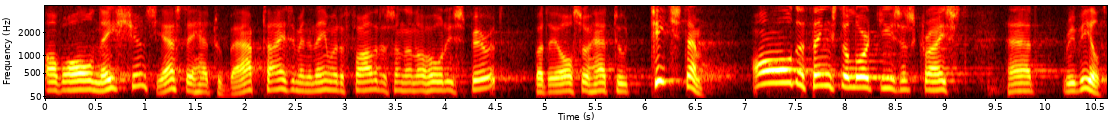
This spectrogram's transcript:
of all nations. Yes, they had to baptize them in the name of the Father, the Son, and the Holy Spirit, but they also had to teach them all the things the Lord Jesus Christ had revealed.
